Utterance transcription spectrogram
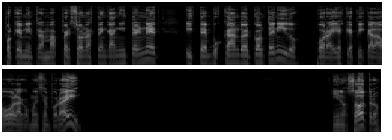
porque mientras más personas tengan Internet y estén buscando el contenido, por ahí es que pica la bola, como dicen por ahí. Y nosotros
